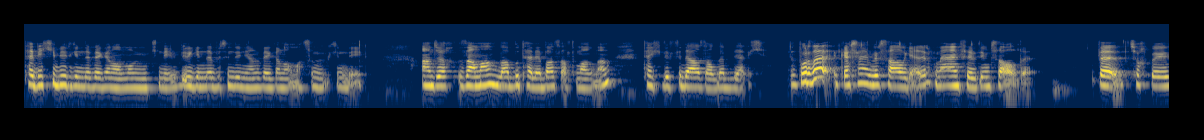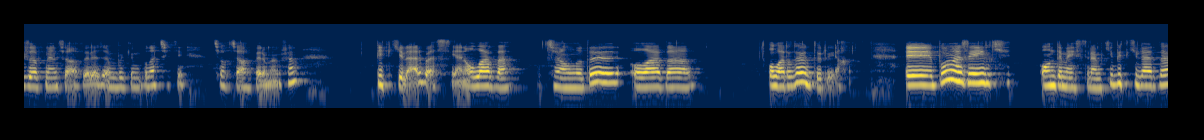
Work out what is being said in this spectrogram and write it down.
Təbii ki, bir gündə vegan olmaq mümkün deyil. Bir gündə bütün dünyanın vegan olması mümkün deyil. Ancaq zamanla bu tələbi azaltmaqla təklifi də azalda bilərik. Burada qəşəng bir sual gəlir. Mənim ən sevdiyim sualdır. Və çox böyük zövqlə cavab verəcəm bu gün buna çünki çox cavab verməmişəm. Bitkilər bəs, yəni onlar da canlıdır, onlar da onları da öldürürük axı. E, bu mövzuya ilk onu demək istəyirəm ki, bitkilərdə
